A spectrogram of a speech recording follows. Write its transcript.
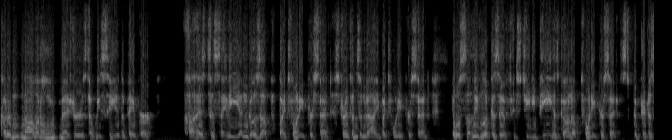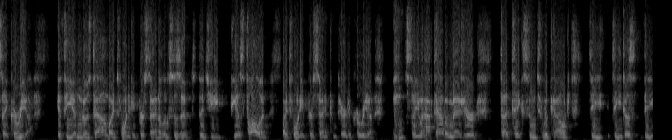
kind of nominal measures that we see in the paper, uh, is to say the yen goes up by 20%, strengthens in value by 20%, it will suddenly look as if its GDP has gone up 20% compared to, say, Korea. If the yen goes down by 20%, it looks as if the GDP has fallen by 20% compared to Korea. so you have to have a measure that takes into account the, the does the,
